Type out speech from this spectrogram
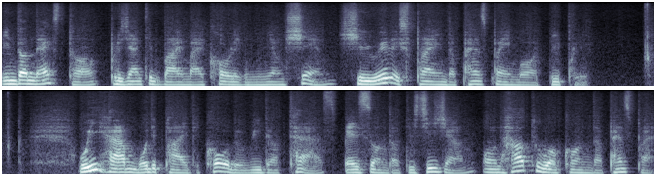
In the next talk, presented by my colleague Minyoung Shin, she will explain the fenced frame more deeply. We have modified the code with a test based on the decision on how to work on the fenced frame.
